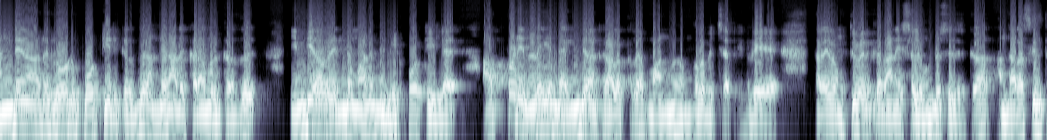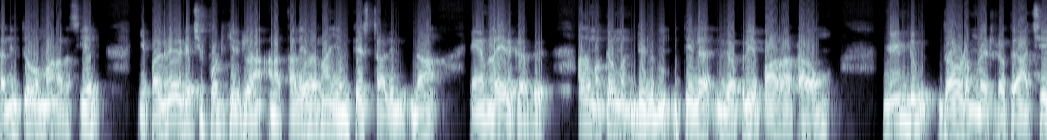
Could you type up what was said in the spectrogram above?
அண்டை நாடுகளோடு போட்டி இருக்கிறது அண்டை நாடு கனவு இருக்கிறது. இந்தியாவில் எந்த மாநிலம் எங்களுக்கு போட்டி இல்லை? அப்படி நிலை இந்த ஐந்து ஆண்டு காலத்துல மன்மோகன் முதலமைச்சர் என்னுடைய தலைவர் முத்துவேல் கருணாநிதி ஸ்டாலின் உண்டு செய்திருக்கிறார். அந்த அரசியல் தனித்துவமான அரசியல் இங்க பல்வேறு கட்சி போட்டிக்கு இருக்கலாம். ஆனா தலைவர்னா எம் கே ஸ்டாலின் தான் எங்க நிலை இருக்கிறது. அது மக்கள் மத்தியில மத்தியில மிகப்பெரிய பாராட்டாகவும் மீண்டும் திராவிட முன்னேற்ற கழகத்து ஆட்சி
